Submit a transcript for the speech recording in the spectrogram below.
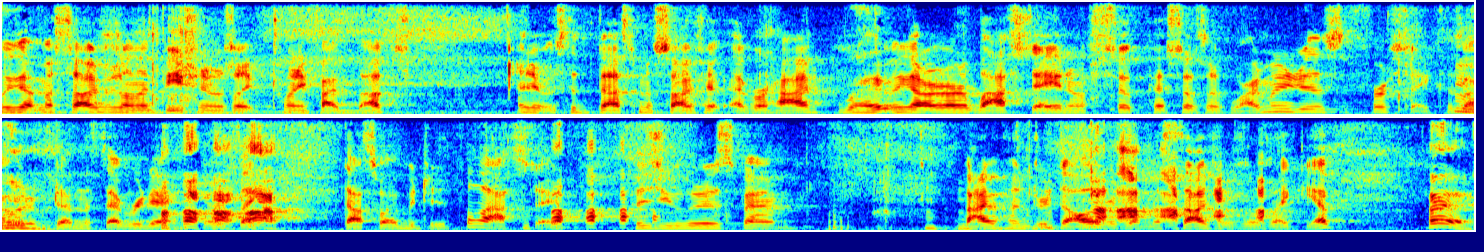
we got massages on the beach and it was like 25 bucks. And it was the best massage I've ever had. Right. And we got it our last day and I was so pissed. I was like, why didn't we do this the first day? Because I would have done this every day. And he was like, that's why we did it the last day. Because you would have spent $500 on massages. I was like, yep. Hey,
